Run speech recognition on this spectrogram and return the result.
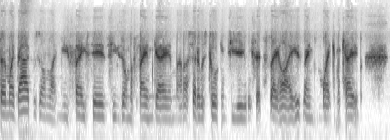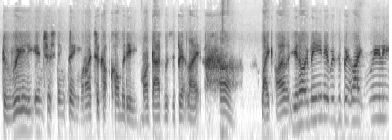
So my dad was on like New Faces. He was on the Fame Game, and I said I was talking to you. He said to say hi. His name's Mike McCabe. The really interesting thing when I took up comedy, my dad was a bit like, huh. Like I, you know what I mean? It was a bit like, really,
